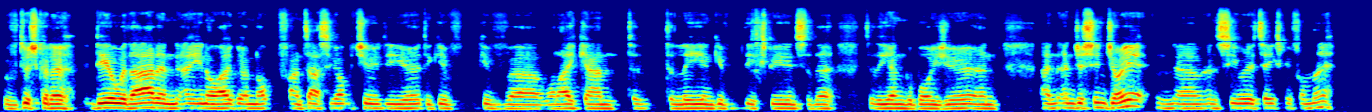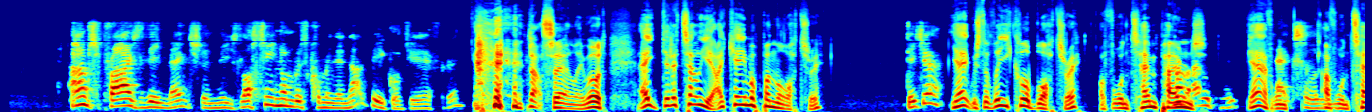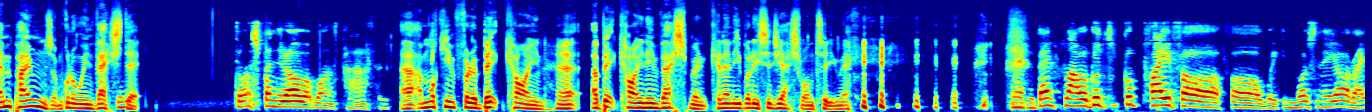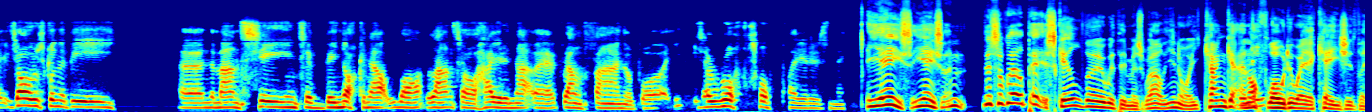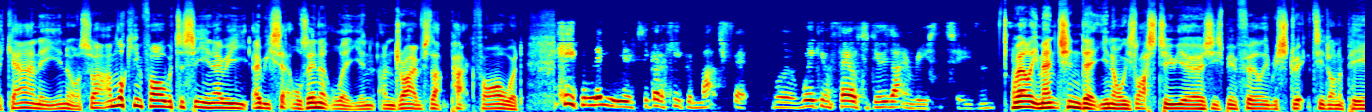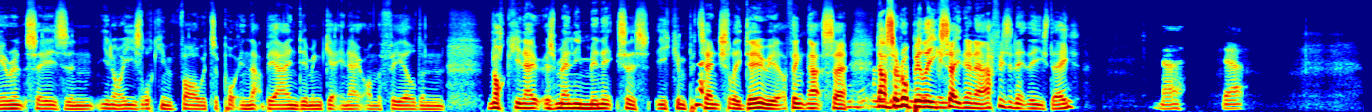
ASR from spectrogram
we've just got to deal with that. And uh, you know, I've got a fantastic opportunity here to give give uh, what I can to, to Leigh and give the experience to the to the younger boys here, and and and just enjoy it and uh, and see where it takes me from there. I'm surprised they didn't mention these lottery numbers coming in. That'd be a good year for him. that certainly would. Hey, did I tell you I came up on the lottery? Did you? Yeah, it was the League Club lottery. I've won ten pounds. Oh, yeah, I've won. Excellent. I've won ten pounds. I'm going to invest it. Don't spend it all at once, Parker. Uh, I'm looking for a Bitcoin, uh, a Bitcoin investment. Can anybody suggest one to me? yeah, Ben Flower, good good play for for Wigan, wasn't he? All right, he's always going to be and the man seemed to be knocking out Lance Hohaia in that uh, grand final. But he's a rough, tough player, isn't he? He is, he is, and there's a little bit of skill there with him as well. You know, he can get an offload away occasionally, can he? You know, so I'm looking forward to seeing how he how he settles in at Leigh and, and drives that pack forward. Keeping Leigh, you've got to keep him match fit. Wigan failed to do that in recent seasons. Well, he mentioned it. You know, his last two years he's been fairly restricted on appearances, and you know he's looking forward to putting that behind him and getting out on the field and knocking out as many minutes as he can potentially do. I think that's a that's a rugby league second and a half, isn't it these days? Yeah, yeah.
